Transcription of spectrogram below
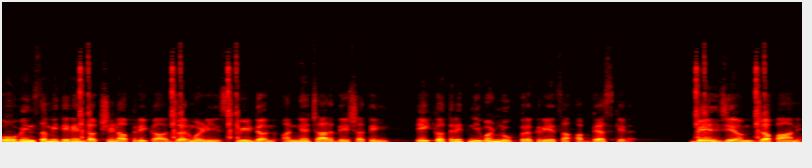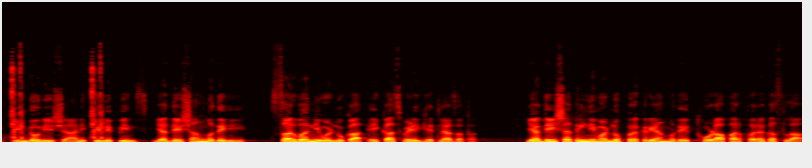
कोविन समितीने दक्षिण आफ्रिका जर्मनी स्वीडन अन्य चार देशातील एकत्रित निवडणूक प्रक्रियेचा अभ्यास केलाय. बेल्जियम जपान इंडोनेशिया आणि फिलिपिन्स या देशांमध्येही सर्व निवडणुका एकाच वेळी घेतल्या जातात. या देशातील निवडणूक प्रक्रियांमध्ये थोडाफार फरक असला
